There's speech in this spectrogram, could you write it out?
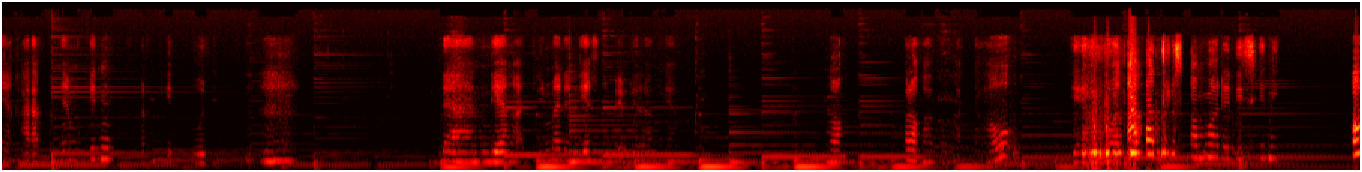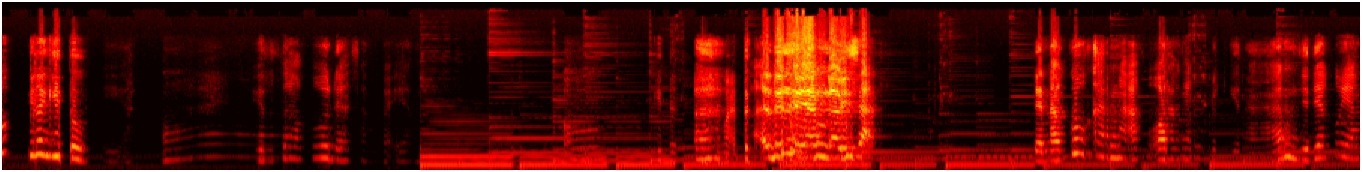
ya karakternya mungkin seperti itu. Mm. dan dia nggak terima dan dia sampai bilang ya kalau kalau kamu nggak tahu ya buat apa terus kamu ada di sini? Oh bilang gitu? Iya. Oh. Itu tuh aku udah sampai yang oh gitu. Tek- ada yang nggak bisa. Dan aku karena aku orangnya kepikiran jadi aku yang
